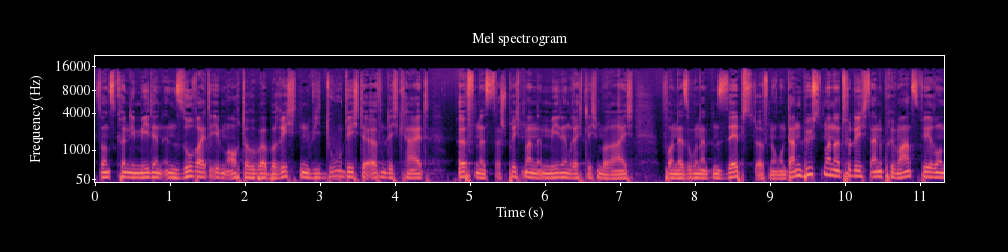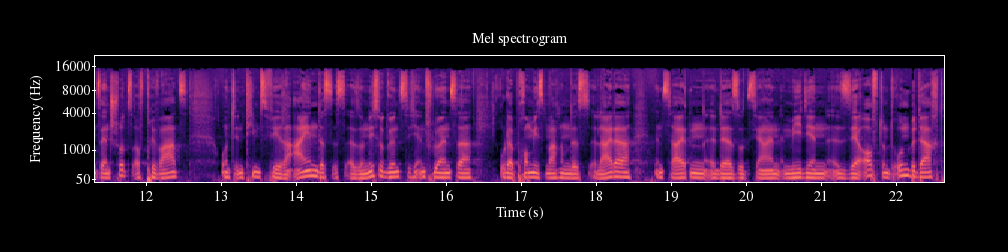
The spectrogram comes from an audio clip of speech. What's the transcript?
sonst können die Medien insoweit eben auch darüber berichten, wie du dich der Öffentlichkeit öffnest. Da spricht man im medienrechtlichen Bereich von der sogenannten Selbstöffnung. Und dann büßt man natürlich seine Privatsphäre und seinen Schutz auf Privats- und Intimsphäre ein. Das ist also nicht so günstig. Influencer oder Promis machen das leider in Zeiten der sozialen Medien sehr oft und unbedacht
